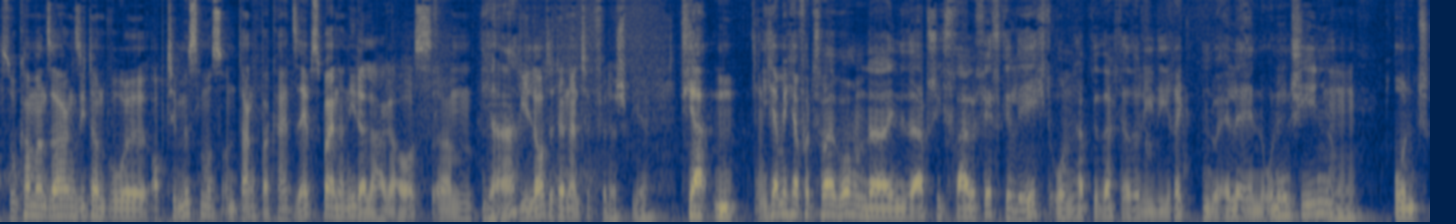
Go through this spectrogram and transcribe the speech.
so kann man sagen, sieht dann wohl Optimismus und Dankbarkeit selbst bei einer Niederlage aus. Ähm, ja. Wie lautet denn dein Tipp für das Spiel? Tja, ich habe mich ja vor zwei Wochen da in dieser Abstiegsfrage festgelegt und habe gesagt, also die direkten Duelle enden unentschieden. Mhm. Und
